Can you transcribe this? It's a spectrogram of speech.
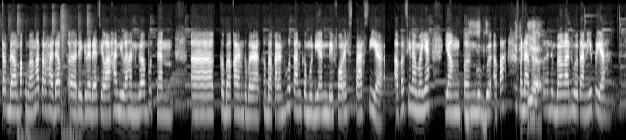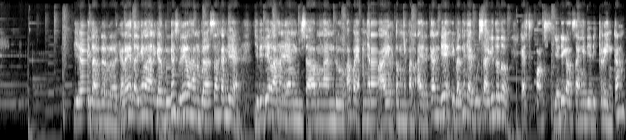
terdampak banget terhadap uh, degradasi lahan di lahan gambut dan uh, kebakaran kebakaran kebakaran hutan kemudian deforestasi ya apa sih namanya yang penggugur apa penambang yeah. penebangan hutan itu ya Iya, kita benar-benar. Karena ya tadi kan lahan gambut kan sebenarnya lahan basah kan dia. Jadi dia lahan yang bisa mengandung apa ya menyerap air atau menyimpan air kan dia ibaratnya kayak busa gitu tuh, kayak spons. Jadi kalau misalnya dia dikeringkan,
